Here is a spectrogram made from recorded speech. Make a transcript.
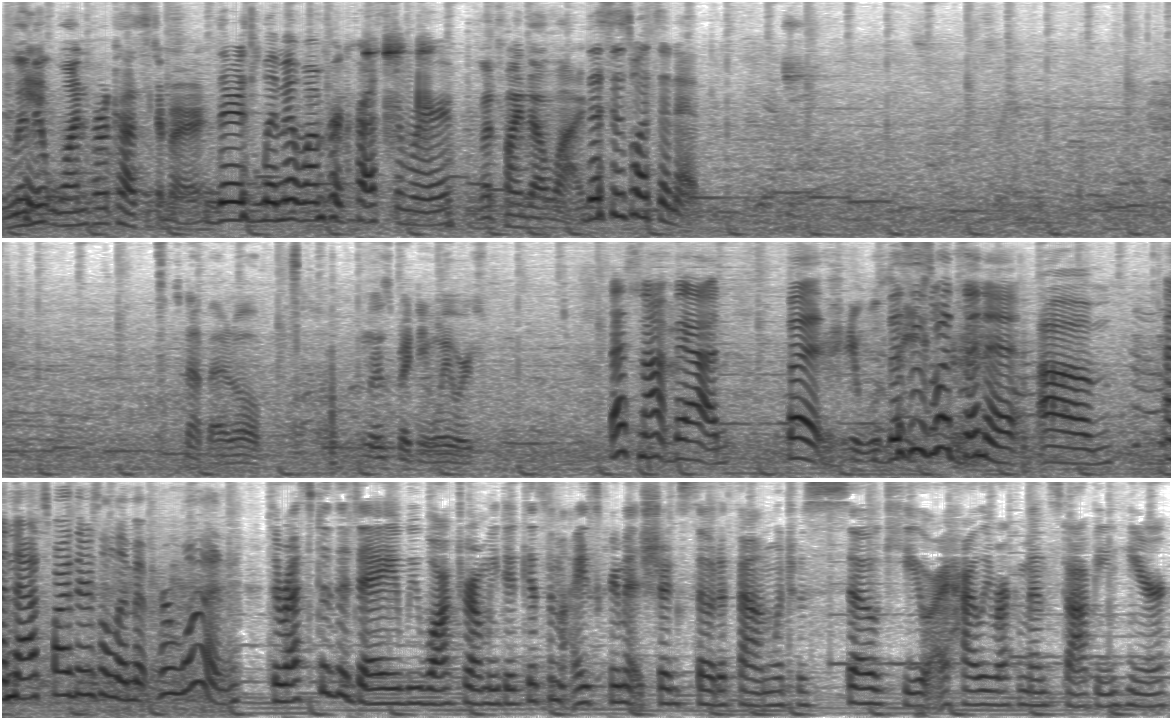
Limit one per customer. There's limit one per customer. Let's find out why. This is what's in it. it's not bad at all. I was expecting way worse. That's not bad, but this see. is what's in it. Um, and that's why there's a limit per one. The rest of the day, we walked around. We did get some ice cream at Shug's Soda Fountain, which was so cute. I highly recommend stopping here.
